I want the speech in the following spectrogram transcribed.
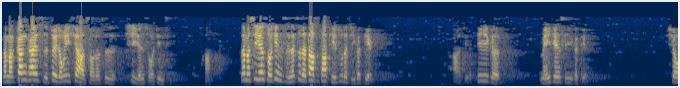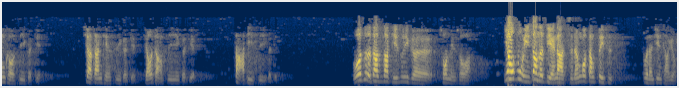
那么刚开始最容易下手的是细眼所尽子啊。那么细眼所尽子呢，智者大师他提出的几个点啊，几个，第一个眉间是一个点，胸口是一个点，下丹田是一个点，脚掌是一个点，大地是一个点。不过智者大师他提出一个说明说啊，腰部以上的点呢，只能够当对峙，不能经常用。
